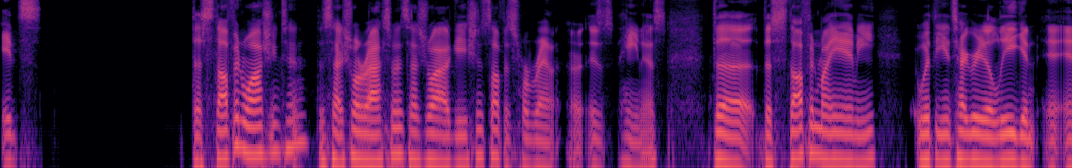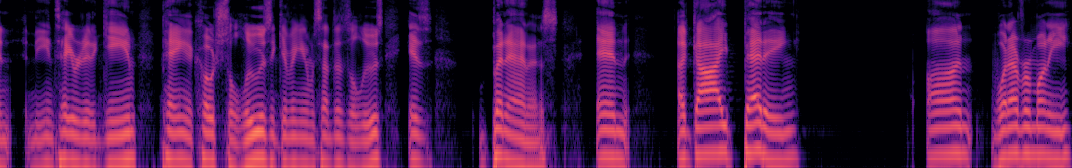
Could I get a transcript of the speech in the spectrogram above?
it's the stuff in Washington the sexual harassment sexual allegation stuff is horrendous is heinous the the stuff in Miami with the integrity of the league and, and, the integrity of the game, paying a coach to lose and giving him incentives to lose is bananas. And a guy betting on whatever money,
